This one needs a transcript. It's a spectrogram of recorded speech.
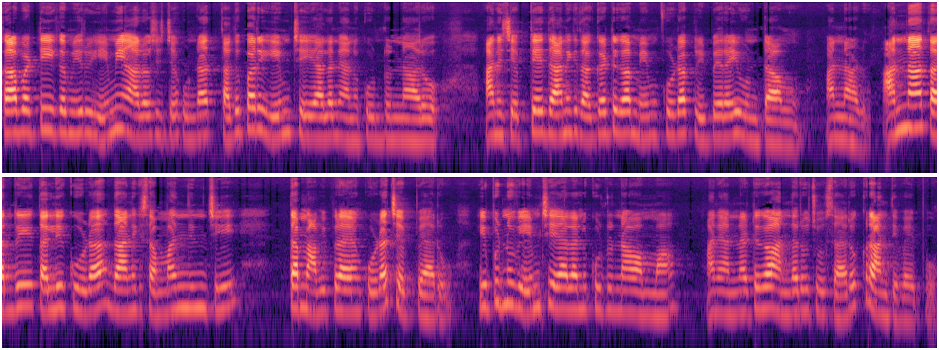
కాబట్టి ఇక మీరు ఏమీ ఆలోచించకుండా తదుపరి ఏం చేయాలని అనుకుంటున్నారో అని చెప్తే దానికి తగ్గట్టుగా మేము కూడా ప్రిపేర్ అయి ఉంటాము అన్నాడు. అన్న తండ్రి తల్లి కూడా దానికి సంబంధించి తమ అభిప్రాయం కూడా చెప్పారు. ఇప్పుడు నువ్వేం చేయాలనుకుంటున్నావమ్మా? అని అన్నట్టుగా అందరూ చూశారు క్రాంతి వైపు.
